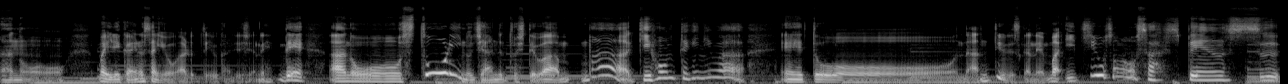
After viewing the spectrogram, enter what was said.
あのまあ、入れ替えの作業があるっていう感じでしたね。で、あのストーリーのジャンルとしては、まあ、基本的には、えっ、ー、と、なんていうんですかね。まあ、一応そのサスペンス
